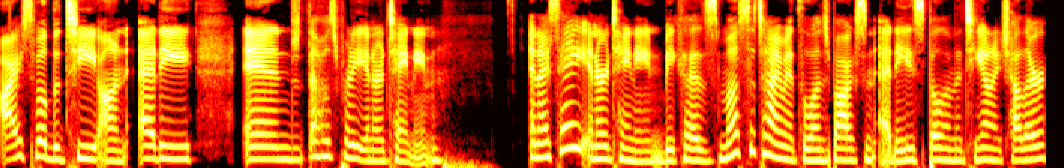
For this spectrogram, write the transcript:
I spilled the tea on Eddie, and that was pretty entertaining. And I say entertaining because most of the time it's Lunchbox and Eddie spilling the tea on each other.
